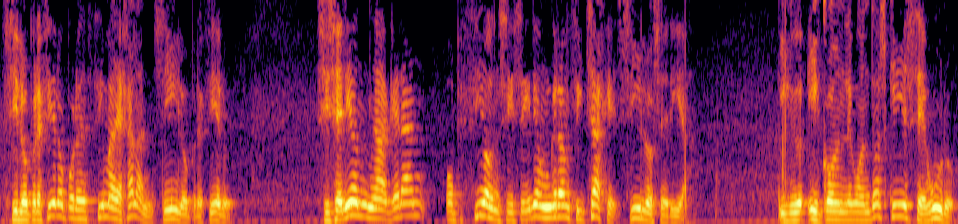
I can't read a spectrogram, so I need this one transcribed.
Si lo prefiero por encima de Haaland, sí, lo prefiero. Si sería una gran opción, si sería un gran fichaje, sí lo sería. Y, y con Lewandowski seguro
